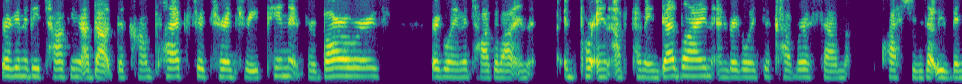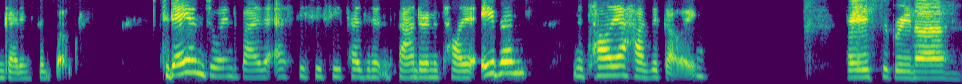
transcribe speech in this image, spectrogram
We're going to be talking about the complex return to repayment for borrowers. We're going to talk about an important upcoming deadline, and we're going to cover some questions that we've been getting from folks. Today, I'm joined by the SDCC president and founder, Natalia Abrams. Natalia, how's it going? Hey, Sabrina.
